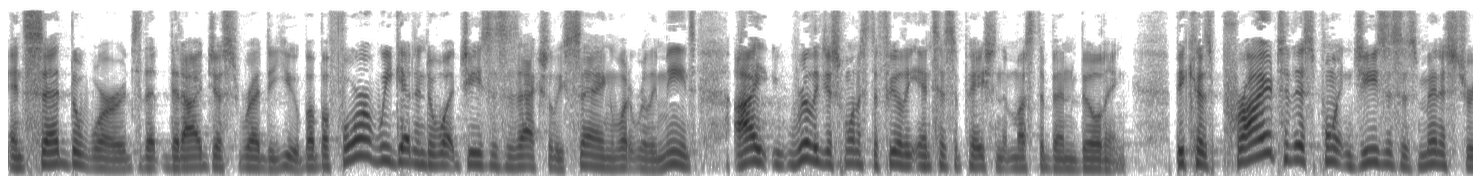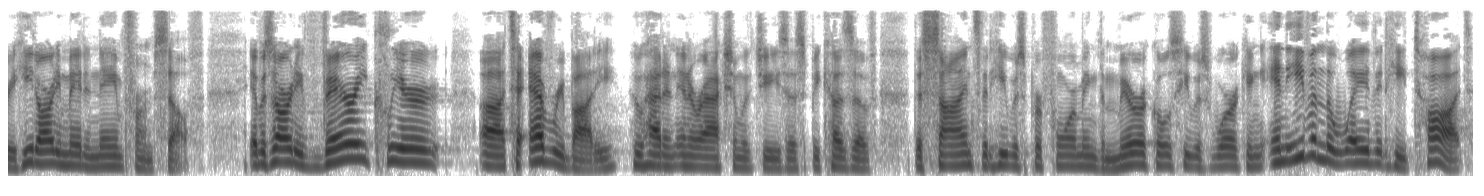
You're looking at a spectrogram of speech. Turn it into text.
and said the words that, that I just read to you. But before we get into what Jesus is actually saying and what it really means, I really just want us to feel the anticipation that must have been building. Because prior to this point in Jesus' ministry, he'd already made a name for himself. It was already very clear uh, to everybody who had an interaction with Jesus because of the signs that he was performing, the miracles he was working, and even the way that he taught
